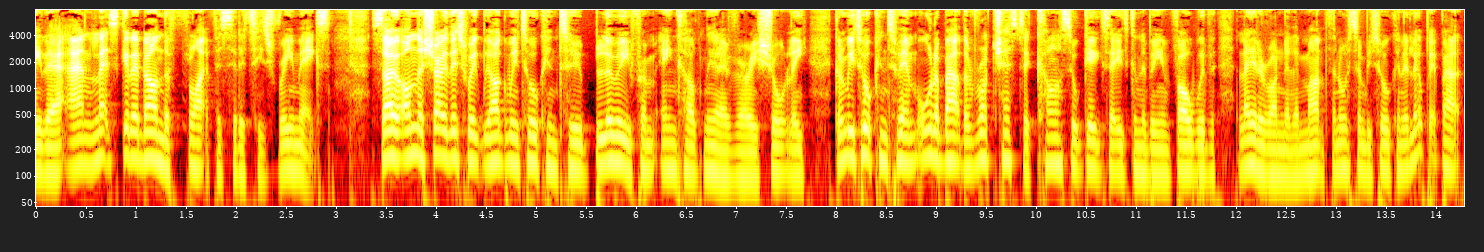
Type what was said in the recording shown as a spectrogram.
Gaye there, and let's get it on the Flight Facilities remix. So, on the show this week, we are going to be talking to Bluey from Incognito very shortly. Going to be talking to him all about the Rochester Castle gigs that he's going to be involved with later on in the month, and also be talking a little bit about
